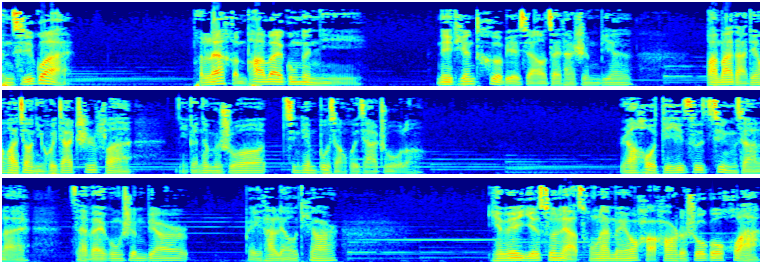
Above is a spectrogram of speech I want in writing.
很奇怪，本来很怕外公的你，那天特别想要在他身边，爸妈打电话叫你回家吃饭，你跟他们说今天不想回家住了。然后第一次静下来，在外公身边陪他聊天。因为爷孙俩从来没有好好的说过话，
